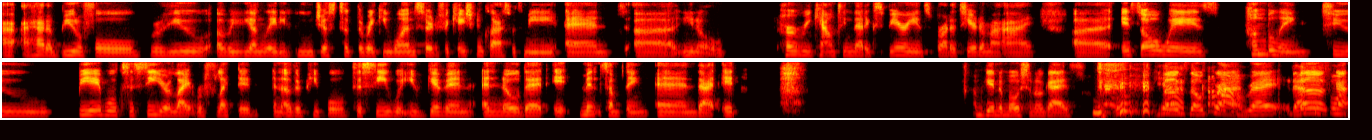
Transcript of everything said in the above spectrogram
I, I had a beautiful review of a young lady who just took the Reiki 1 certification class with me. And, uh, you know, her recounting that experience brought a tear to my eye. Uh, it's always humbling to be able to see your light reflected in other people, to see what you've given and know that it meant something and that it. I'm getting emotional, guys. Yes, thugs don't cry, on. right? That's thugs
